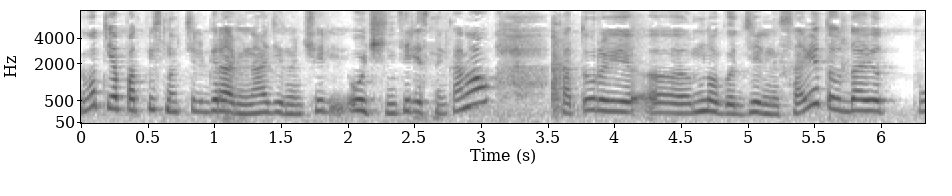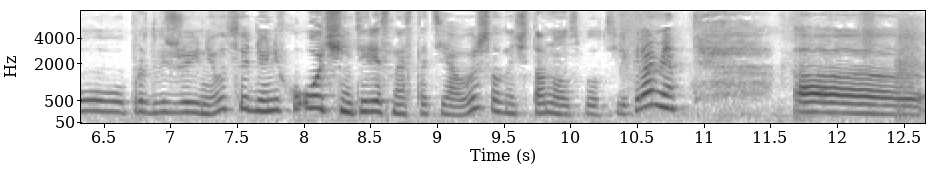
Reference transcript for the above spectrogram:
И вот я подписана в Телеграме на один очень интересный канал, который э, много отдельных советов дает по продвижению. Вот сегодня у них очень интересная статья вышла, значит, анонс был в Телеграме. Э,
